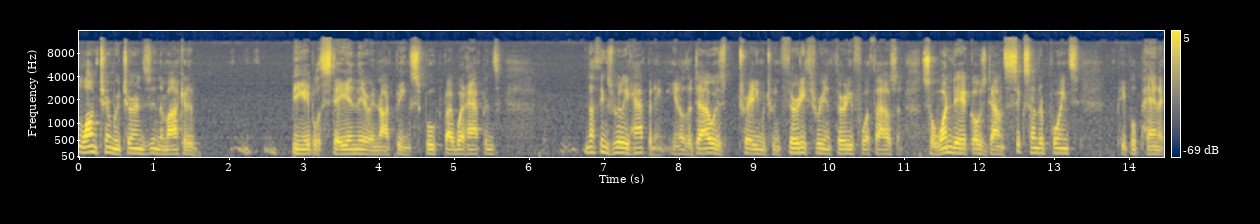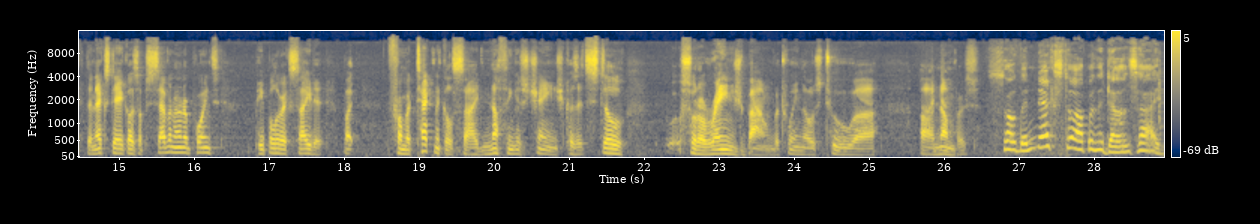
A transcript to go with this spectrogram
long-term returns in the market of being able to stay in there and not being spooked by what happens. Nothing's really happening. You know, the Dow is trading between 33 and 34,000. So one day it goes down 600 points, people panic. The next day it goes up 700 points, people are excited. But from a technical side, nothing has changed because it's still sort of range bound between those two uh, uh, numbers. So the next stop on the downside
